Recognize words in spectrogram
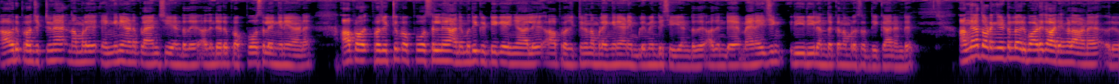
ആ ഒരു പ്രൊജക്റ്റിനെ നമ്മൾ എങ്ങനെയാണ് പ്ലാൻ ചെയ്യേണ്ടത്? അതിന്റെ ഒരു പ്രപ്പോസൽ എങ്ങനെയാണ്? ആ പ്രൊ പ്രൊജക്റ്റ് പ്രൊപ്പോസലിന് അനുമതി കിട്ടിക്കഴിഞ്ഞാൽ ആ പ്രൊജക്റ്റിനെ നമ്മൾ എങ്ങനെയാണ് ഇംപ്ലിമെന്റ് ചെയ്യേണ്ടത്? അതിന്റെ മാനേജിങ് രീതിയിൽ എന്തൊക്കെ നമ്മൾ ശ്രദ്ധിക്കാനുണ്ട്? അങ്ങനെ തുടങ്ങിയിട്ടുള്ള ഒരുപാട് കാര്യങ്ങളാണ് ഒരു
